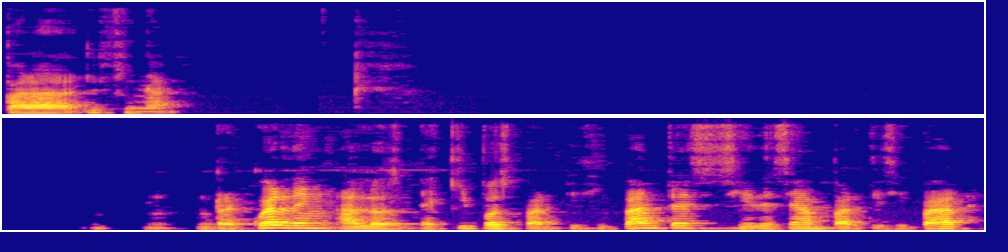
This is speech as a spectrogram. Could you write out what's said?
para el final. recuerden a los equipos participantes si desean participar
